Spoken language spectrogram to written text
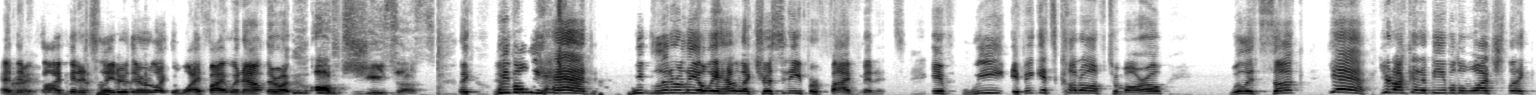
and then five minutes later they were like the Wi-Fi went out. They're like, "Oh Jesus!" Like we've only had we've literally only had electricity for five minutes. If we if it gets cut off tomorrow, will it suck? Yeah, you're not gonna be able to watch like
